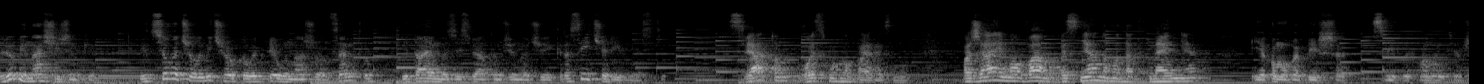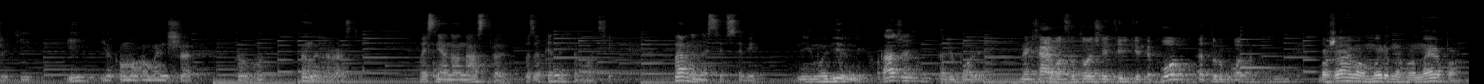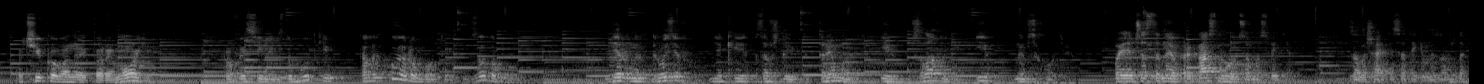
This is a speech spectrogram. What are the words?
Любі наші жінки, від всього чоловічого колективу нашого центру вітаємо зі святом жіночої краси і чарівності. Святом 8 березня. Бажаємо вам весняного натхнення, І якомога більше світлих моментів в житті і якомога менше турбот та негараздів. весняного настрою, позитивних емоцій, впевненості в собі. неймовірних вражень та любові. Нехай вас оточує тільки тепло та турбота. Бажаємо мирного неба, очікуваної перемоги. професійних здобутків та легкої роботи в задоволенні. Вірних друзів, які завжди підтримують і в злагоді, і в невзгоді. Ви є частиною прекрасного у цьому світі. Залишайтеся такими завжди.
